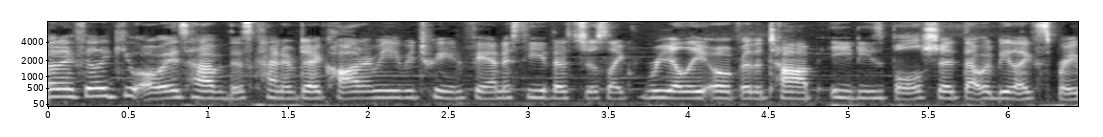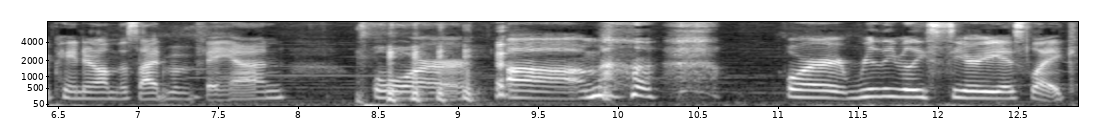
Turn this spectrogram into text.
But I feel like you always have this kind of dichotomy between fantasy that's just like really over the top 80s bullshit that would be like spray painted on the side of a van or um or really really serious like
